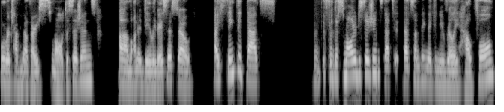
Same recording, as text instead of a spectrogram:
when we're talking about very small decisions um, on a daily basis. So I think that that's for the smaller decisions. That's that's something that can be really helpful.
